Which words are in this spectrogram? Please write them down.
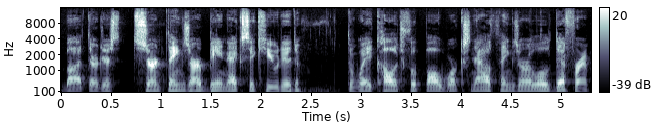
But there just certain things aren't being executed. The way college football works now, things are a little different.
